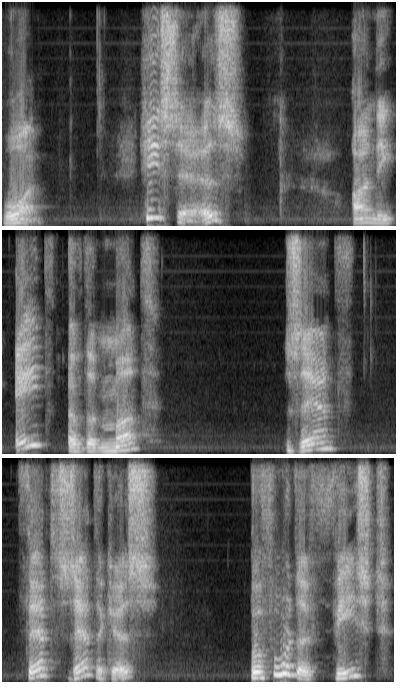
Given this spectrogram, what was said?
1. He says, On the eighth of the month, Xanth- Xanthicus, before the feast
